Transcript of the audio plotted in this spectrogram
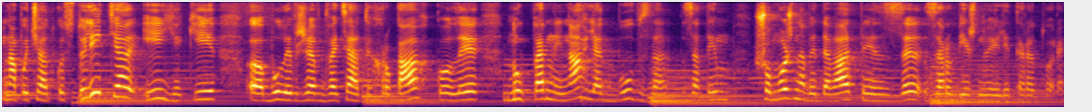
на початку століття і які е, були вже в 20-х роках, коли ну, певний нагляд був за, за тим, що можна видавати з зарубіжної літератури.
